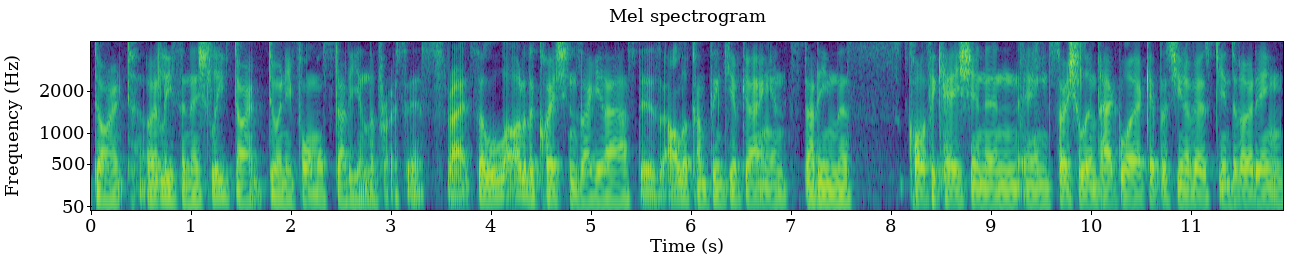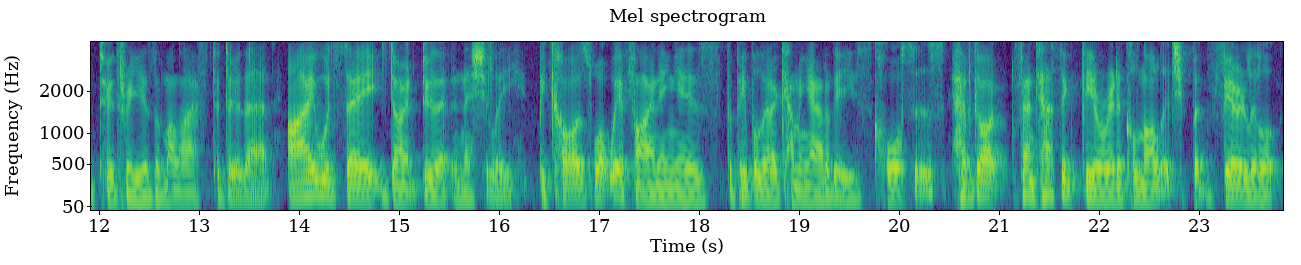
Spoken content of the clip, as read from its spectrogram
don't, or at least initially, don't do any formal study in the process, right? So a lot of the questions I get asked is, oh, look, I'm thinking of going and studying this qualification and, in social impact work at this university and devoting two, three years of my life to do that. I would say don't do that initially because what we're finding is the people that are coming out of these courses have got fantastic theoretical knowledge, but very little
